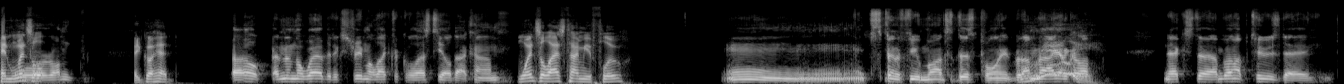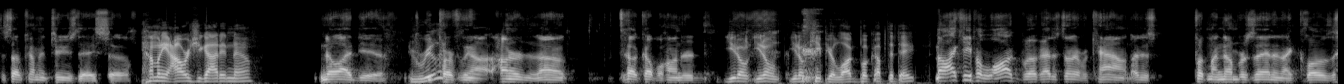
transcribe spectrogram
And when's Or the, on, go ahead. Oh, and then the web at extremeelectricalstl.com. When's the last time you flew? Mm, it's been a few months at this point, but I'm I gotta go up next. Uh, I'm going up Tuesday, this upcoming Tuesday. So How many hours you got in now? no idea. To Really? perfectly honest, hundred. I don't know, a couple hundred. You don't you don't you don't keep your logbook up to date? No, I keep a logbook. I just don't ever count. I just put my numbers in and I close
